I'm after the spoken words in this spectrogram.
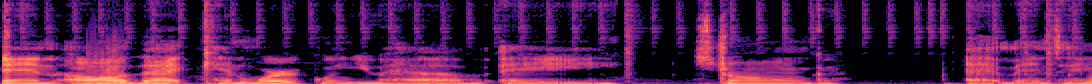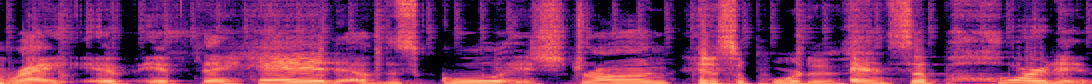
And all that can work when you have a strong admin team right if if the head of the school is strong and supportive. and supportive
